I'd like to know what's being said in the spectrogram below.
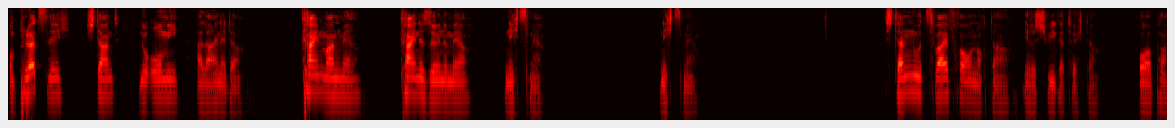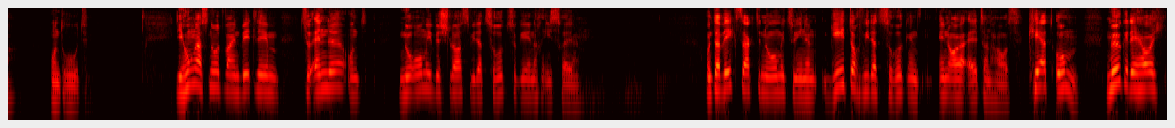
Und plötzlich stand Naomi alleine da. Kein Mann mehr, keine Söhne mehr, nichts mehr. Nichts mehr. Es standen nur zwei Frauen noch da, ihre Schwiegertöchter, Orpa und Ruth. Die Hungersnot war in Bethlehem zu Ende und Noomi beschloss, wieder zurückzugehen nach Israel. Unterwegs sagte Noomi zu ihnen, geht doch wieder zurück in, in euer Elternhaus, kehrt um, möge der Herr, euch,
